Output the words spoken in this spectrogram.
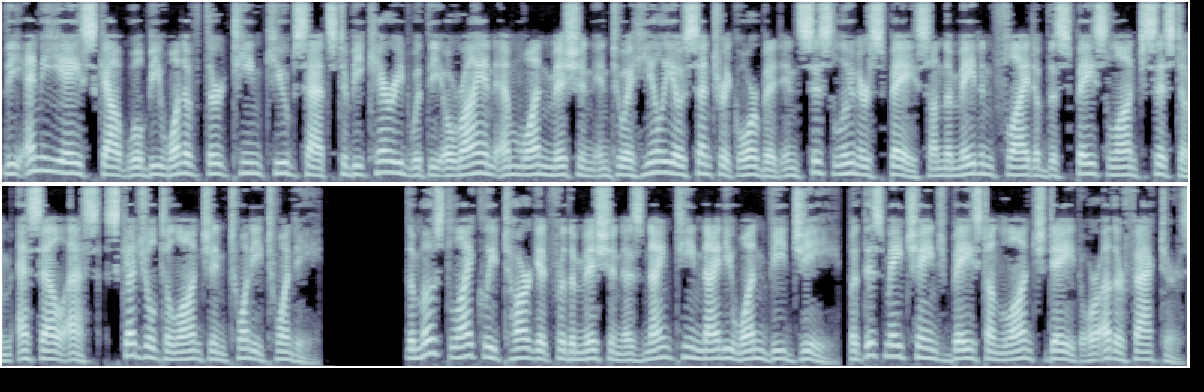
NEA Scout will be one of 13 CubeSats to be carried with the Orion EM-1 mission into a heliocentric orbit in cislunar space on the maiden flight of the Space Launch System scheduled to launch in 2020. The most likely target for the mission is 1991 VG, but this may change based on launch date or other factors.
